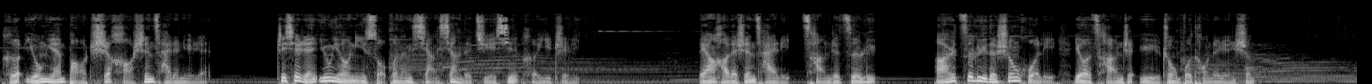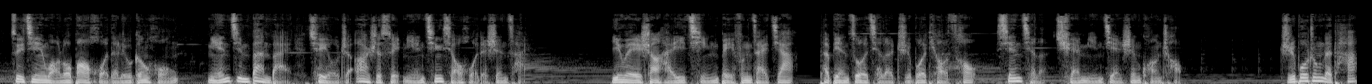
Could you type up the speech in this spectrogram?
和永远保持好身材的女人，这些人拥有你所不能想象的决心和意志力。良好的身材里藏着自律，而自律的生活里又藏着与众不同的人生。最近网络爆火的刘畊宏，年近半百却有着二十岁年轻小伙的身材。因为上海疫情被封在家，他便做起了直播跳操，掀起了全民健身狂潮。直播中的他，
